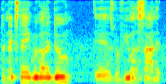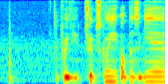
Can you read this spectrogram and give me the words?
The next thing we're going to do is review and sign it. Preview trip screen opens again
